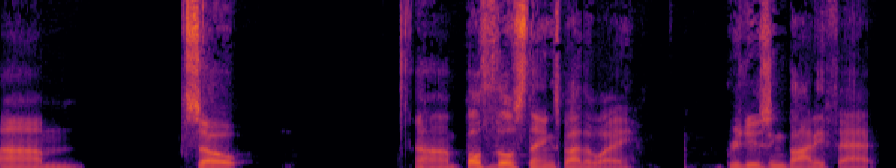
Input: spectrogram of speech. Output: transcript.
um, so um, both of those things, by the way, reducing body fat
